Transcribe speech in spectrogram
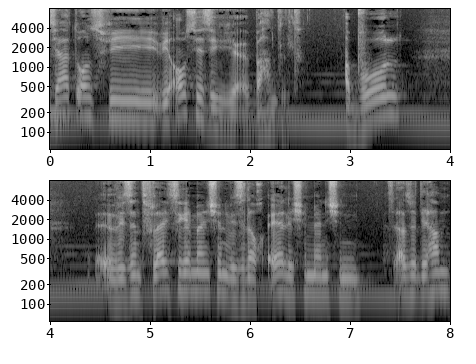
Sie hat uns wie, wie Aussätzige behandelt. Obwohl äh, wir sind fleißige Menschen, wir sind auch ehrliche Menschen. Also die haben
